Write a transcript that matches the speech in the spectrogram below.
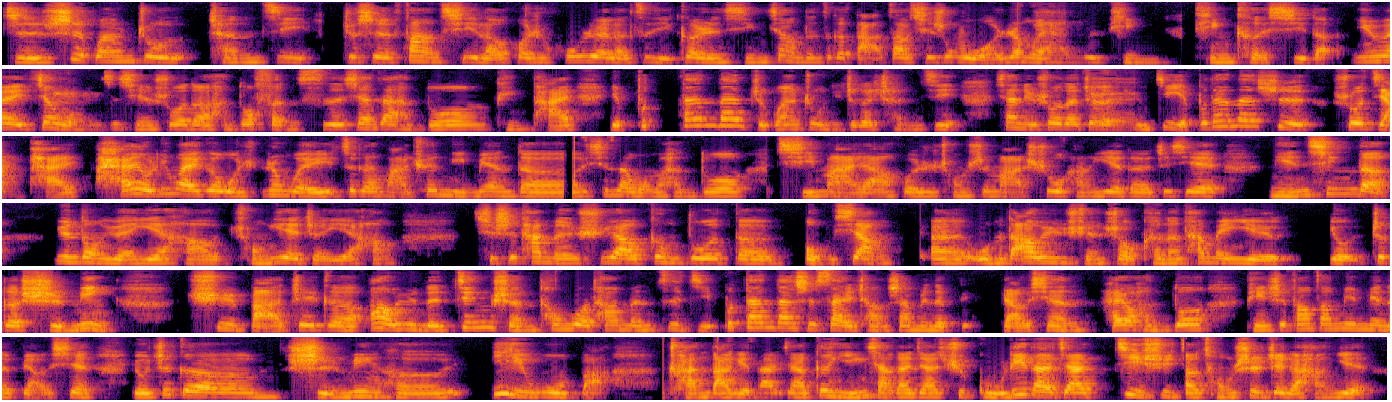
只是关注成绩，就是放弃了或者忽略了自己个人形象的这个打造。其实我认为还是挺挺可惜的，因为像我们之前说的，很多粉丝现在很多品牌也不单单只关注你这个成绩，像你说的这个成绩也不单单是说奖牌，还有另外一个，我认为这个马圈里面的现在我们很多骑马呀，或者是从事马术行业的这些年轻的。运动员也好，从业者也好，其实他们需要更多的偶像。呃，我们的奥运选手可能他们也有这个使命，去把这个奥运的精神通过他们自己，不单单是赛场上面的表表现，还有很多平时方方面面的表现，有这个使命和义务吧，传达给大家，更影响大家，去鼓励大家继续呃从事这个行业。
